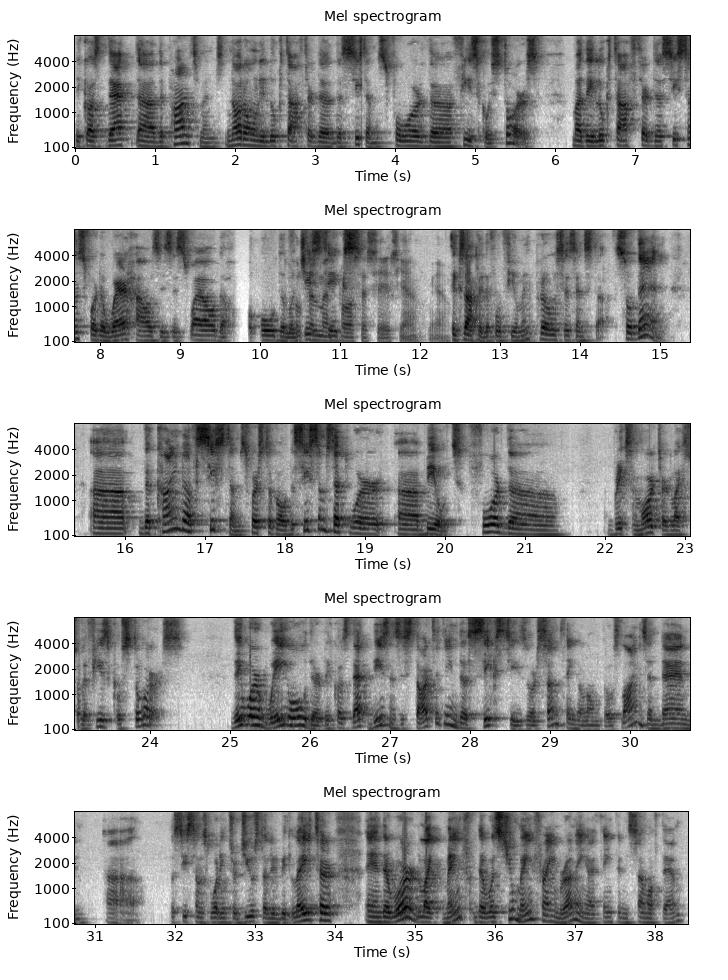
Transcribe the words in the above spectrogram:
because that uh, department not only looked after the, the systems for the physical stores but they looked after the systems for the warehouses as well the all the logistics processes. Yeah, yeah. exactly the fulfillment process and stuff so then uh, the kind of systems first of all the systems that were uh, built for the bricks and mortar like so the physical stores they were way older because that business started in the 60s or something along those lines and then uh, the systems were introduced a little bit later and there were like main there was still mainframe running i think in some of them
